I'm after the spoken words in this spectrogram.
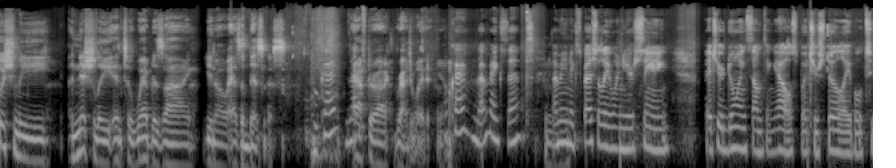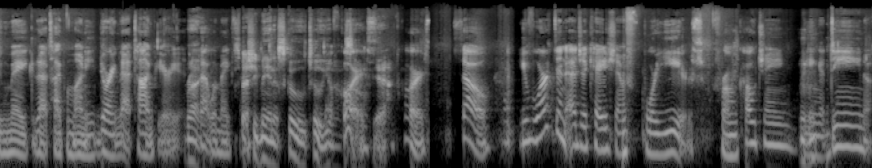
pushed me initially into web design, you know, as a business. Okay. That, after I graduated. Okay, that makes sense. Mm-hmm. I mean, especially when you're seeing that you're doing something else, but you're still able to make that type of money during that time period. Right. That would make sense. Especially being in school too, you of know. Of course. So, yeah. Of course. So, you've worked in education for years, from coaching, mm-hmm. being mm-hmm. a dean,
